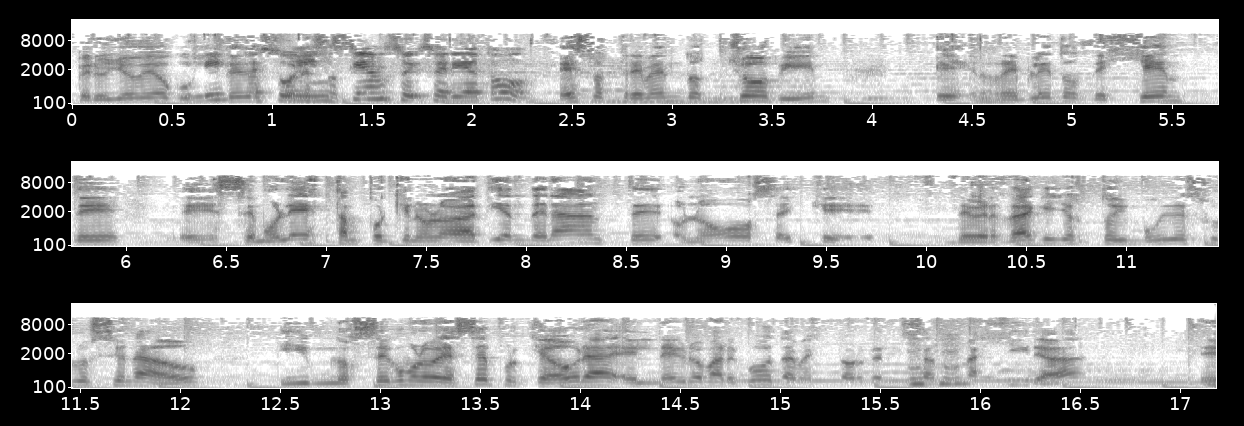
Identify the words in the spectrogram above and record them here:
Pero yo veo que Listo, ustedes su esos, incienso y sería todo. esos tremendos shopping, eh, repletos de gente, eh, se molestan porque no los atienden antes, o no, o sea, es que de verdad que yo estoy muy desilusionado y no sé cómo lo voy a hacer porque ahora el negro Margota me está organizando una gira eh,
